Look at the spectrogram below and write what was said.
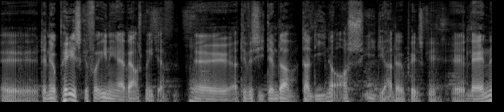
øh, den europæiske forening af erhvervsmedier. Øh, og det vil sige dem, der, der ligner os i de andre europæiske øh, lande.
